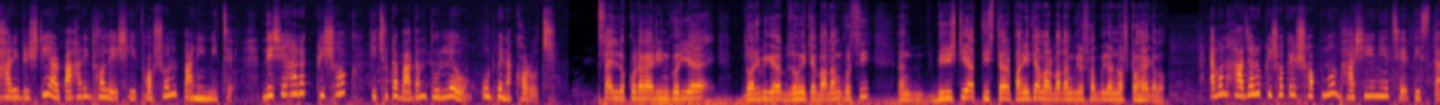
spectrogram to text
ভারী বৃষ্টি আর পাহাড়ি ঢলে সেই ফসল পানির নিচে। দেশেহারা কৃষক কিছুটা বাদাম তুললেও উঠবে না খরচ। চার লক্ষ টাকা ঋণ করিয়ে দশ বিঘা জমিতে বাদাম করছি। বৃষ্টি আর তিস্তার পানিতে আমার বাদামগুলো সবগুলো নষ্ট হয়ে গেল। এমন হাজারো কৃষকের স্বপ্ন ভাসিয়ে নিয়েছে তিস্তা।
